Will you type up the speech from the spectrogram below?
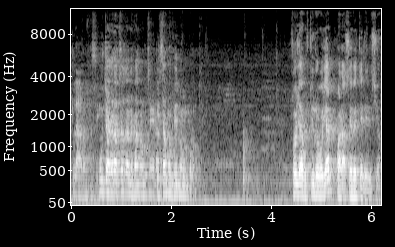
Claro que sí. Muchas gracias, Alejandro. Muchas gracias. Estamos viendo muy pronto. Soy Agustín Rebollar para CB Televisión.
